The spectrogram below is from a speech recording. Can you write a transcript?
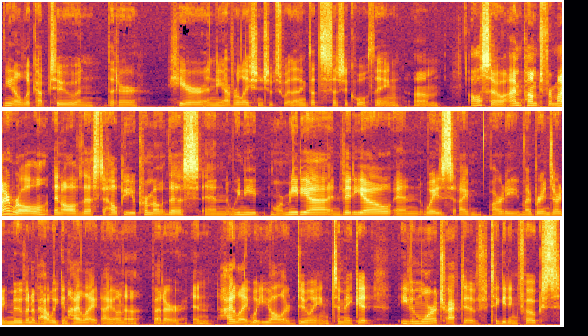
you know look up to and that are here and you have relationships with. I think that's such a cool thing." Um, also, I'm pumped for my role in all of this to help you promote this. And we need more media and video and ways I'm already, my brain's already moving of how we can highlight Iona better and highlight what you all are doing to make it even more attractive to getting folks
